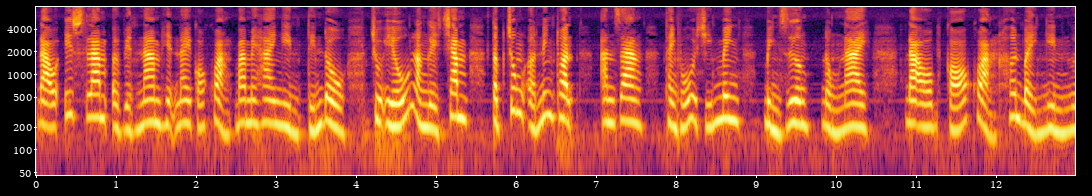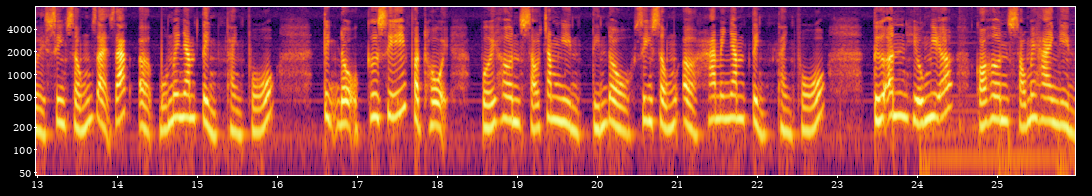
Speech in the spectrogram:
đạo Islam ở Việt Nam hiện nay có khoảng 32.000 tín đồ, chủ yếu là người Chăm, tập trung ở Ninh Thuận, An Giang, thành phố Hồ Chí Minh, Bình Dương, Đồng Nai. Đạo có khoảng hơn 7.000 người sinh sống rải rác ở 45 tỉnh, thành phố. Tịnh độ cư sĩ Phật hội với hơn 600.000 tín đồ sinh sống ở 25 tỉnh, thành phố. Tứ Ân Hiếu Nghĩa có hơn 62.000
